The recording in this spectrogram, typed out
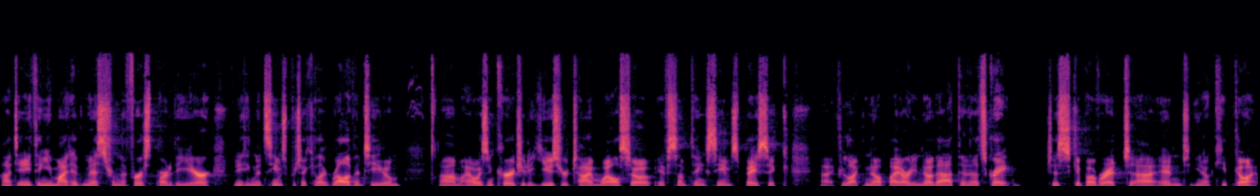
uh, to anything you might have missed from the first part of the year, anything that seems particularly relevant to you. Um, I always encourage you to use your time well. So if something seems basic, if you're like, nope, I already know that, then that's great just skip over it uh, and you know keep going.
